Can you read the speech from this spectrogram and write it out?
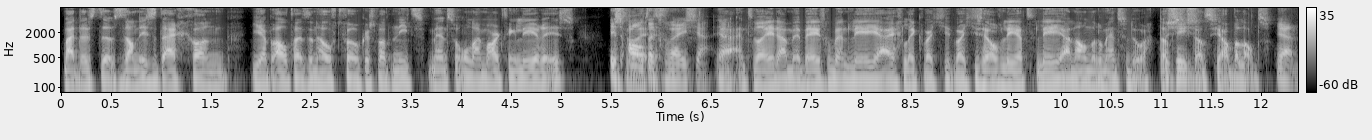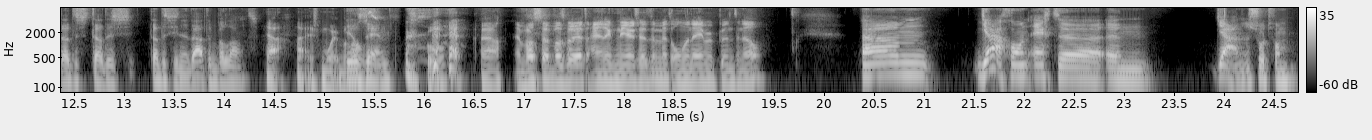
Maar dus, dus, dan is het eigenlijk gewoon, je hebt altijd een hoofdfocus wat niet mensen online marketing leren is. Is altijd geweest, ja. ja. En terwijl je daarmee bezig bent, leer je eigenlijk wat je, wat je zelf leert, leer je aan andere mensen door. Dat, Precies. Is, dat is jouw balans. Ja, dat is, dat is, dat is inderdaad een balans. Ja, nou, is een mooie balans. Heel zen. Cool. ja. En wat, wat wil je uiteindelijk neerzetten met ondernemer.nl? Um, ehm, ja, gewoon echt uh, een, ja, een soort van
